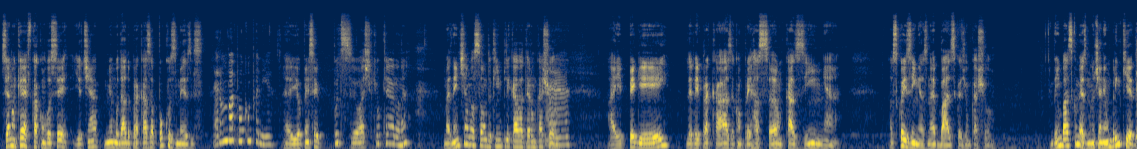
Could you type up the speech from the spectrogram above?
Você não quer ficar com você? E eu tinha me mudado para casa há poucos meses. Era uma boa companhia. É, e eu pensei, putz, eu acho que eu quero, né? Mas nem tinha noção do que implicava ter um cachorro. É, Aí peguei, levei pra casa, comprei ração, casinha, as coisinhas, né, básicas de um cachorro. Bem básico mesmo, não tinha nenhum brinquedo.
